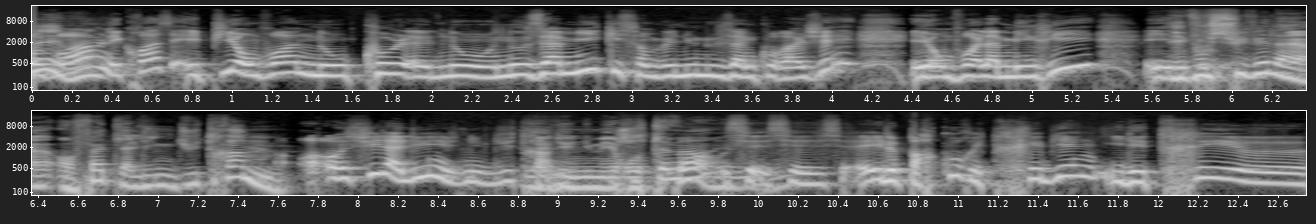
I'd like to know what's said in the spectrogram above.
les revoit, hein. on les croise, et puis on voit nos, nos, nos amis qui sont venus nous encourager, et on voit la mairie. Et vous suivez la, en fait la ligne du tram. On suit la ligne du tram. du numéro justement. 3, oui. C'est- c'est- c'est- Et le parcours est très bien. Il est très. euh,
